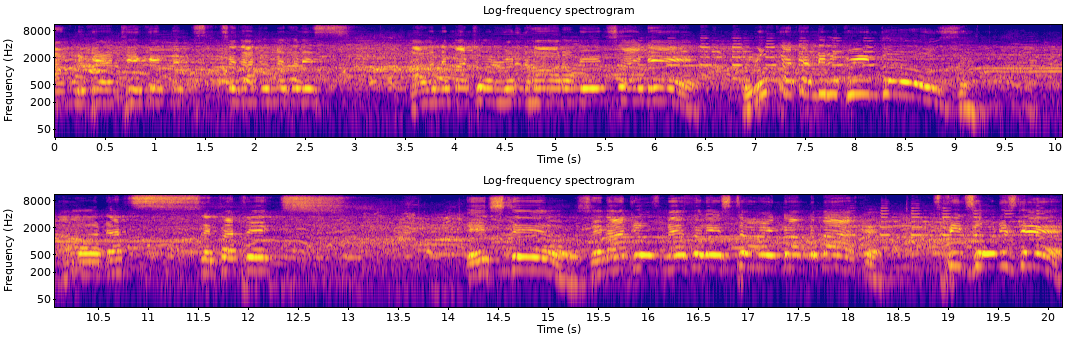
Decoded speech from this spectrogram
Anglican taking the. Andrew Methodist. Having the battle and running hard on the inside there. Look at that little green goes. Oh, that's St. Patrick's. It's still St. Andrew's Methodist starring down the back. Speedzone is there.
